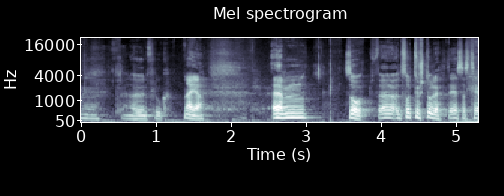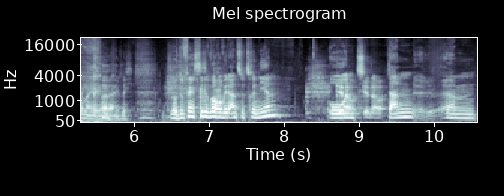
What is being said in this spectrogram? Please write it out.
Ja. Kleiner Höhenflug. Naja. Ähm, so, äh, zurück zu Stulle. Der ist das Thema hier gerade eigentlich. So, du fängst diese Woche wieder an zu trainieren. Und Genau, genau. dann ähm,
